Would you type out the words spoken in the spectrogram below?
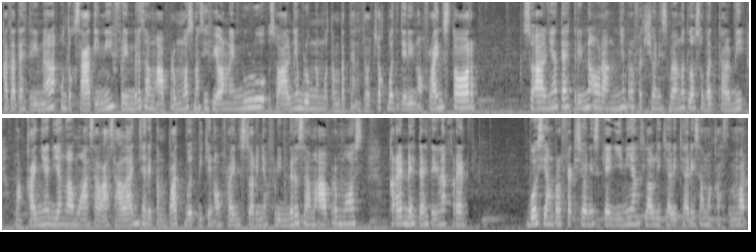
Kata Teh Trina, untuk saat ini Flinder sama Uppermost masih via online dulu, soalnya belum nemu tempat yang cocok buat dijadiin offline store. Soalnya Teh Trina orangnya perfeksionis banget loh Sobat Kalbi, makanya dia nggak mau asal-asalan cari tempat buat bikin offline store-nya Flinder sama Uppermost. Keren deh Teh Trina, keren bos yang perfeksionis kayak gini yang selalu dicari-cari sama customer.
